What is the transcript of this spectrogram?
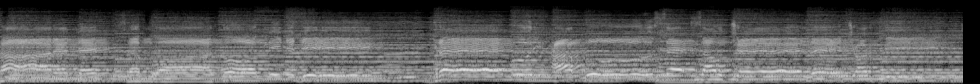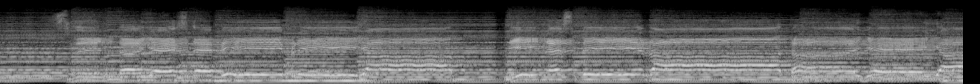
carte să poată oglindi. Vremuri abuse sau cele ce-or fi Sfântă este Biblia, inspirată e ea.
